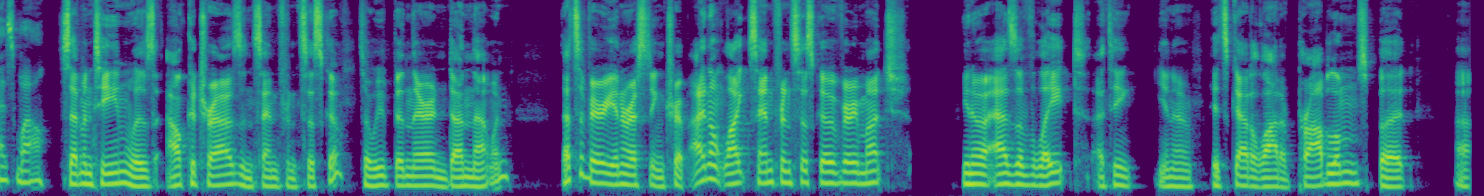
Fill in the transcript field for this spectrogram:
as well. 17 was Alcatraz in San Francisco. So we've been there and done that one. That's a very interesting trip. I don't like San Francisco very much. You know, as of late, I think, you know, it's got a lot of problems, but uh,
